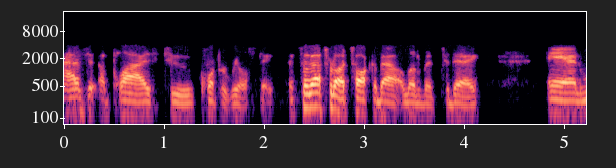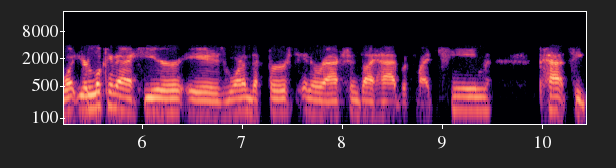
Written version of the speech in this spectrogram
as it applies to corporate real estate. And so that's what I'll talk about a little bit today. And what you're looking at here is one of the first interactions I had with my team. Patsy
